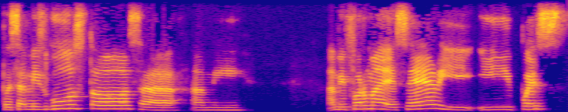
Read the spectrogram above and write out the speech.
pues a mis gustos, a, a mi, a mi forma de ser y, pues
